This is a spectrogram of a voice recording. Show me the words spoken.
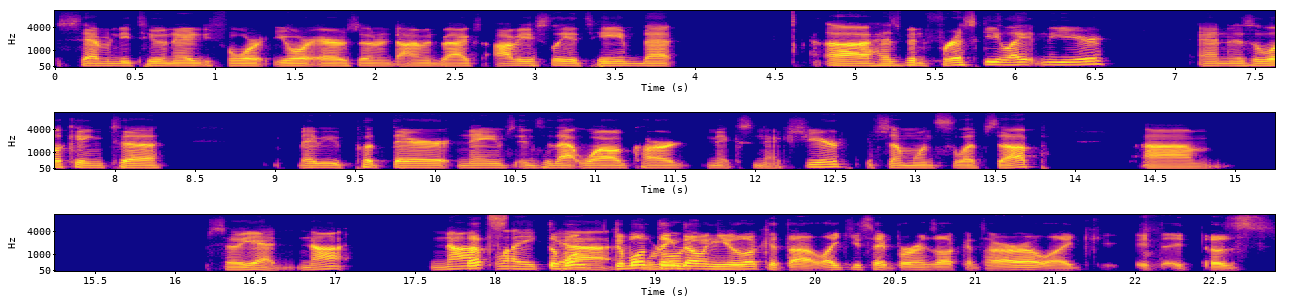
72 and 84. Your Arizona Diamondbacks, obviously a team that uh, has been frisky late in the year and is looking to maybe put their names into that wild card mix next year if someone slips up. Um, so yeah, not not That's like the one. uh, the one thing world- though, when you look at that, like you say, Burnes Alcantara, like it, it does.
